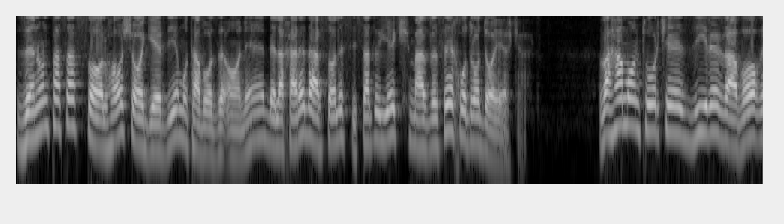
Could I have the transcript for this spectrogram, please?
زنون پس از سالها شاگردی متواضعانه بالاخره در سال 301 مدرسه خود را دایر کرد و همانطور که زیر رواق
